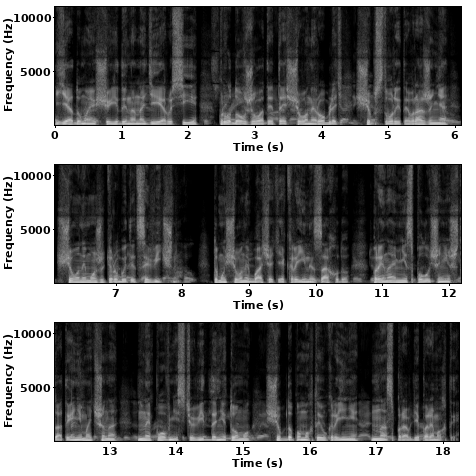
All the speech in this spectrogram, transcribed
Я думаю, що єдина надія Росії продовжувати те, що вони роблять, щоб створити враження, що вони можуть робити це вічно, тому що вони бачать, як країни Заходу, принаймні Сполучені Штати і Німеччина, не повністю віддані тому, щоб допомогти Україні насправді перемогти.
